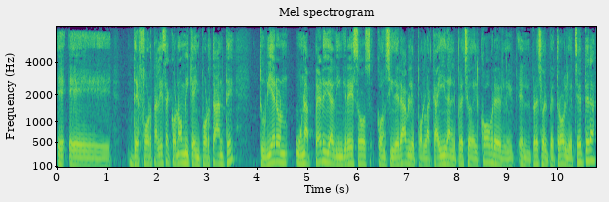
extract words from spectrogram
eh, eh, de fortaleza económica importante, tuvieron una pérdida de ingresos considerable por la caída en el precio del cobre, el, el, precio del petróleo, etcétera,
